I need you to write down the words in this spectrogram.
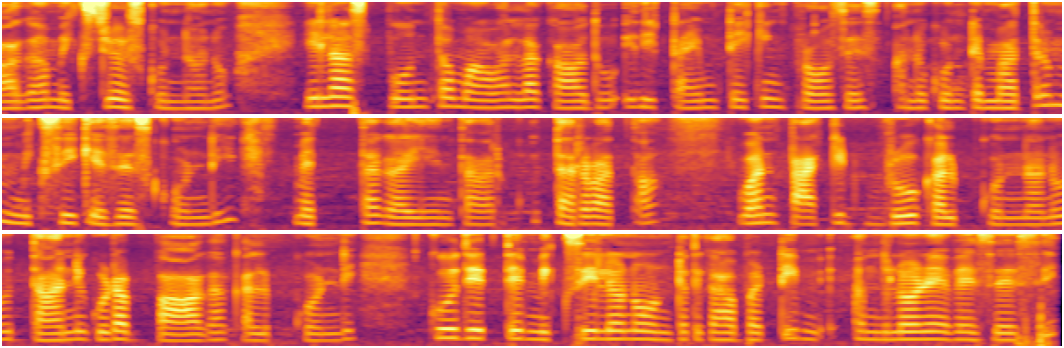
బాగా మిక్స్ చేసుకున్నాను. ఇలా స్పూన్తో మా వల్ల కాదు. ఇది టైం టేకింగ్ ప్రాసెస్ అనుకుంటే మాత్రం మిక్సీకి వేసేసుకోండి. మెత్తగా అయ్యేంత వరకు. తర్వాత వన్ ప్యాకెట్ బ్రూ కలుపుకున్నాను. దాన్ని కూడా బాగా కలుపుకోండి. కుదిరితే మిక్సీలోనూ ఉంటుంది కాబట్టి అందులోనే వేసేసి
